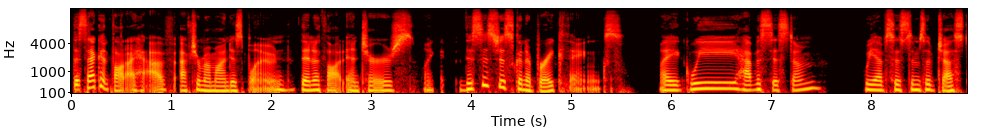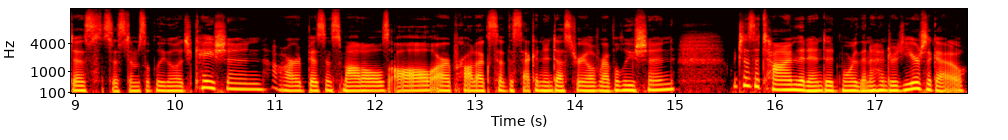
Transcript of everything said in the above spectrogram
the second thought I have after my mind is blown, then a thought enters like, this is just going to break things. Like, we have a system, we have systems of justice, systems of legal education, our business models, all are products of the second industrial revolution, which is a time that ended more than 100 years ago.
